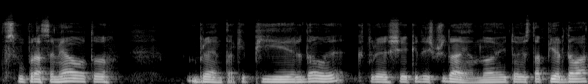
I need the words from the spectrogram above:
współpracę miało, to brałem takie pierdoły, które się kiedyś przydają. No i to jest ta pierdoła.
